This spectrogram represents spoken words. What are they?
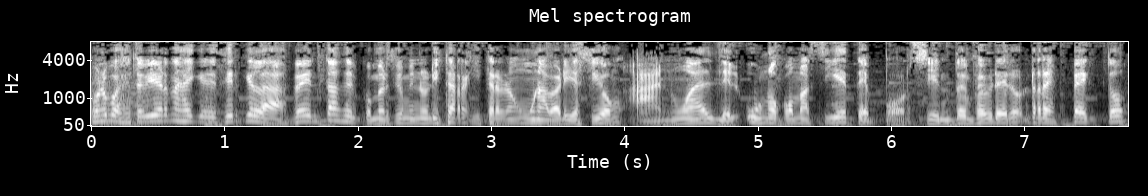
Bueno, pues este viernes hay que decir que las ventas del comercio minorista registraron una variación anual del 1,7% en febrero respecto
